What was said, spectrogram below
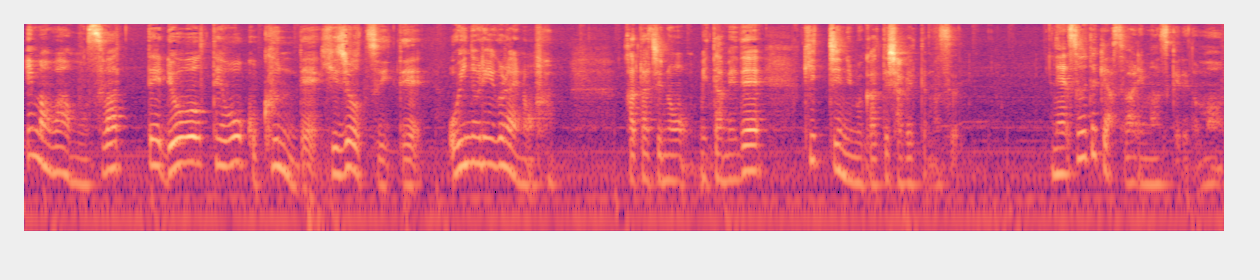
今はもう座って両手をこう組んで肘をついてお祈りぐらいの 形の見た目でキッチンに向かって喋ってます。ねそういう時は座りますけれども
